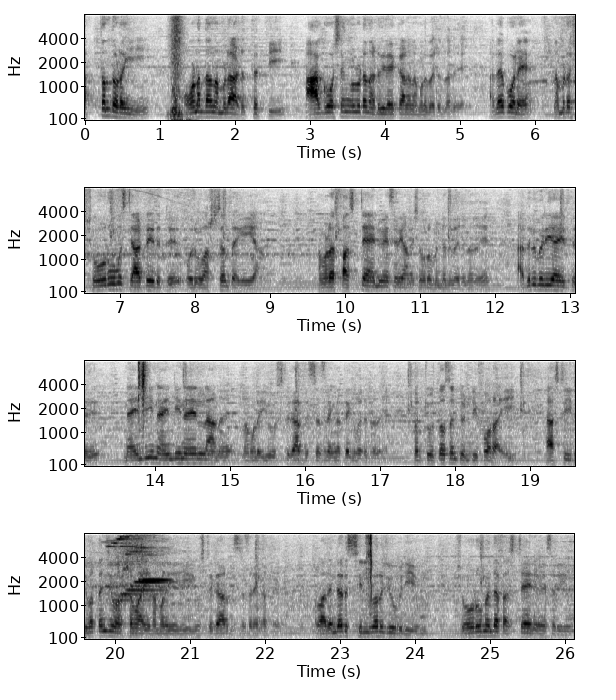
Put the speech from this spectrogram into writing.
അത്തം തുടങ്ങി ഓണന്താ നമ്മുടെ അടുത്തെത്തി ആഘോഷങ്ങളുടെ നടുവിലേക്കാണ് നമ്മൾ വരുന്നത്. അതേപോലെ നമ്മുടെ ഷോറൂം സ്റ്റാർട്ട് ചെയ്തിട്ട് ഒരു വർഷം തികയാണ്. നമ്മുടെ ഫസ്റ്റ് ആനിവേഴ്സറി ആണ് ഷോറൂമിന്റെ വരുന്നത്. അതിലുപരിയായിട്ട് നയന്റീൻ നയന്റി നയനിലാണ് നമ്മൾ യൂസ്ഡ് കാർ ബിസിനസ് രംഗത്തേക്ക് വരുന്നത്. ഇപ്പം ടൂ തൗസൻഡ് ട്വന്റി ഫോർ ആയി. ലാസ്റ്റ് ഇരുപത്തഞ്ച് വർഷമായി നമ്മൾ ഈ യൂസ്ഡ് കാർ ബിസിനസ് രംഗത്ത്. അപ്പോൾ അതിന്റെ ഒരു സിൽവർ ജൂബിലിയും ഷോറൂമിന്റെ ഫസ്റ്റ് ആനിവേഴ്സറിയും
